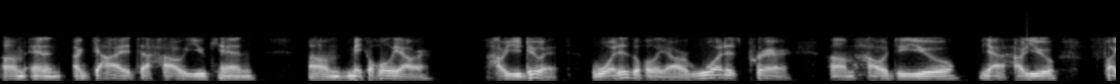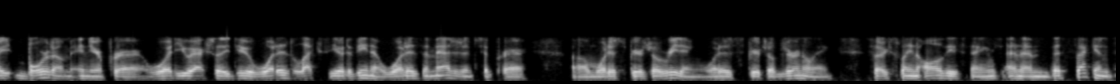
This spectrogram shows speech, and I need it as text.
um, and a guide to how you can um, make a holy hour, how you do it, what is a holy hour, what is prayer, um, how do you, yeah, how do you fight boredom in your prayer? What do you actually do? What is Lectio Divina? What is imaginative prayer? Um, what is spiritual reading? What is spiritual journaling? So I explain all these things. And then the second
